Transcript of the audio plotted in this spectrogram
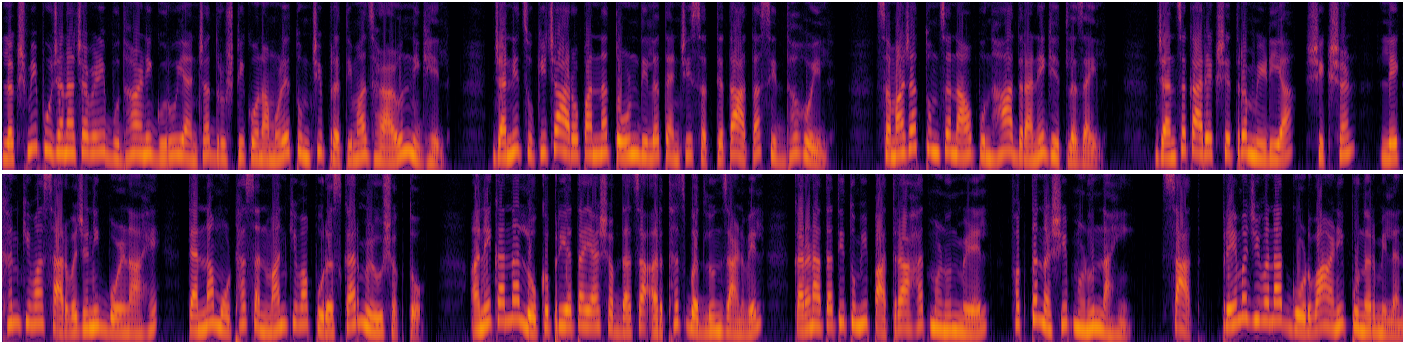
लक्ष्मीपूजनाच्या वेळी बुध आणि गुरु यांच्या दृष्टिकोनामुळे तुमची प्रतिमा झळाळून निघेल. ज्यांनी चुकीच्या आरोपांना तोंड दिलं त्यांची सत्यता आता सिद्ध होईल. समाजात तुमचं नाव पुन्हा आदराने घेतलं जाईल. ज्यांचं कार्यक्षेत्र मीडिया शिक्षण लेखन किंवा सार्वजनिक बोलणं आहे त्यांना मोठा सन्मान किंवा पुरस्कार मिळू शकतो. अनेकांना लोकप्रियता या शब्दाचा अर्थच बदलून जाणवेल कारण आता ती तुम्ही पात्र आहात म्हणून मिळेल फक्त नशीब म्हणून नाही. सात. प्रेमजीवनात गोडवा आणि पुनर्मिलन.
